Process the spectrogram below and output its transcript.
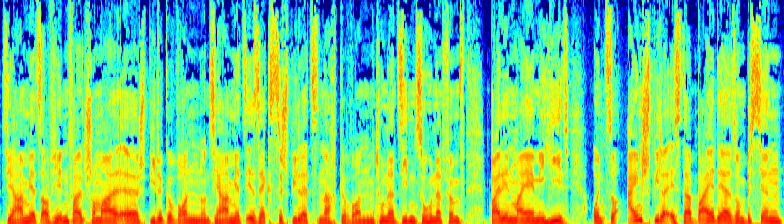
sie haben jetzt auf jeden Fall schon mal äh, Spiele gewonnen und sie haben jetzt ihr sechstes Spiel letzte Nacht gewonnen mit 107 zu 105 bei den Miami Heat. Und so ein Spieler ist dabei, der so ein bisschen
